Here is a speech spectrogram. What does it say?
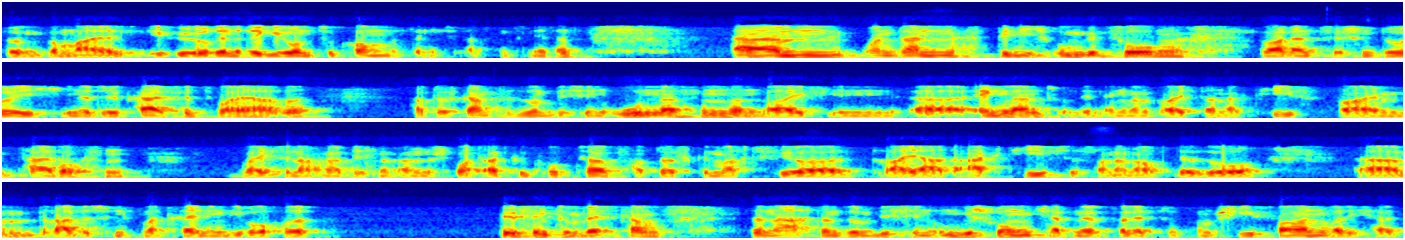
irgendwann mal in die höheren Regionen zu kommen, was ja nicht so ganz funktioniert hat. Ähm, und dann bin ich umgezogen, war dann zwischendurch in der Türkei für zwei Jahre, habe das Ganze so ein bisschen ruhen lassen. Dann war ich in äh, England und in England war ich dann aktiv beim Thai-Boxen weil ich so nach ein bisschen an eine Sportart geguckt habe, habe das gemacht für drei Jahre aktiv. Das war dann auch wieder so ähm, drei bis fünfmal Training die Woche, bis hin zum Wettkampf. Danach dann so ein bisschen umgeschwungen. Ich hatte eine Verletzung vom Skifahren, weil ich halt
